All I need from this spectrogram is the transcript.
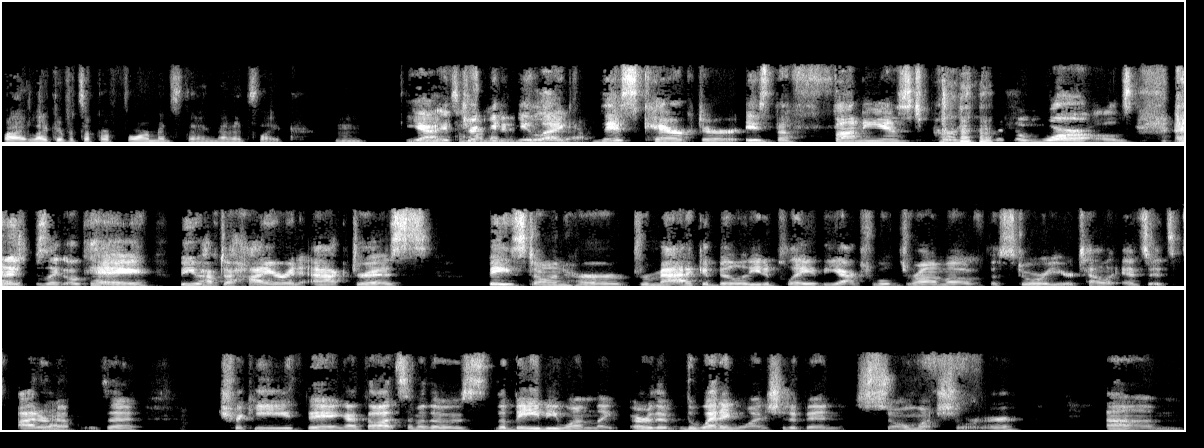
but like if it's a performance thing then it's like hmm, yeah it's tricky to be like yeah. this character is the funniest person in the world and Yeah. it's just like okay but you have to hire an actress based on her dramatic ability to play the actual drama of the story you're telling. It's it's I don't Yeah. know. It's a tricky thing. I thought some of those the baby one like or the the wedding one should have been so much shorter. Um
